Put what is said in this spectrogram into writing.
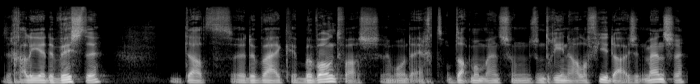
de geallieerden wisten dat de wijk bewoond was. Er woonden echt op dat moment zo'n zo 3.500, 4.000 mensen.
